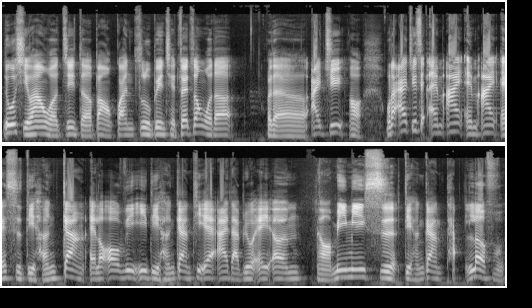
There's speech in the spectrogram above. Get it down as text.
如果喜欢我，记得帮我关注并且追踪我的我的 IG 哦。我的 IG 是 M I M I S 底横杠 L O V E 底横杠 T A I W A N 哦，咪咪是底横杠台 Love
